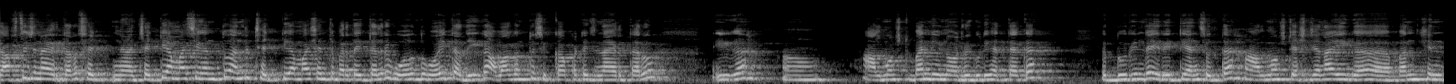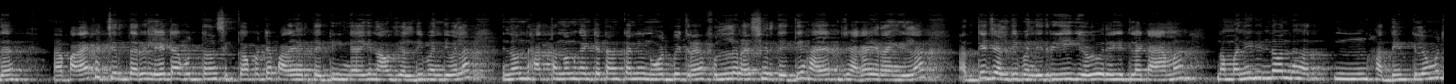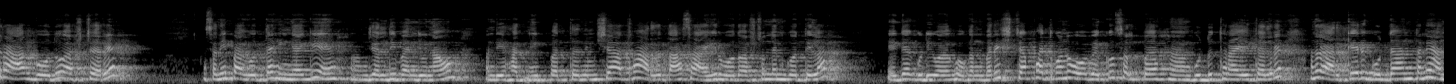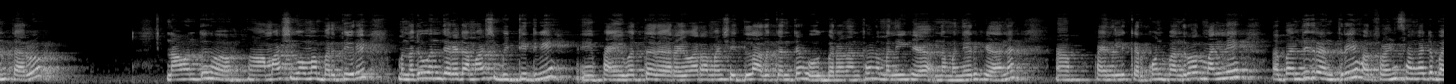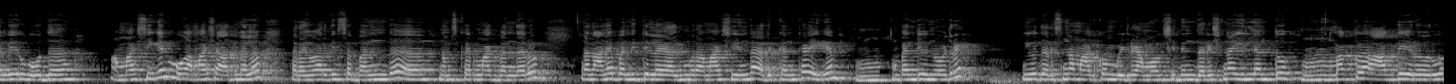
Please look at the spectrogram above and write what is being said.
ಜಾಸ್ತಿ ಜನ ಇರ್ತಾರೆ. ಚಟ್ ಚಟ್ಟಿ ಅಮಾಸಿಗಂತೂ ಅಂದರೆ ಚಟ್ಟಿ ಅಮಾಸಿ ಅಂತ ಬರ್ತೈತಲ್ರಿ ಹೋದ್ ಹೋಯ್ತದ. ಈಗ ಅವಾಗಂತೂ ಸಿಕ್ಕಾಪಟ್ಟೆ ಜನ ಇರ್ತಾರೆ. ಈಗ ಆಲ್ಮೋಸ್ಟ್ ಬಂದೀವಿ ನೋಡ್ರಿ ಗುಡಿ ಹತ್ತಾಕ ದೂರಿಂದ ಈ ರೀತಿ ಅನಿಸುತ್ತೆ. ಆಲ್ಮೋಸ್ಟ್ ಎಷ್ಟು ಜನ ಈಗ ಬಂದ ಹಿಂದ ಪಾಳ್ಯಕ್ಕೆ ಹಚ್ಚಿರ್ತಾರೆ ಲೇಟ್ ಆಗ್ಬಿಡ್ತಾನೆ ಸಿಕ್ಕಾಪಟ್ಟೆ ಪಾಳ್ಯ ಇರ್ತೈತಿ. ಹಿಂಗಾಗಿ ನಾವು ಜಲ್ದಿ ಬಂದೀವಲ್ಲ. ಇನ್ನೊಂದು ಹತ್ತು ಹನ್ನೊಂದು ಗಂಟೆ ತನಕ ನೀವು ನೋಡಿಬಿಟ್ರೆ ಫುಲ್ ರಶ್ ಇರ್ತೈತಿ. ಹಾಯಕ್ಕೆ ಜಾಗ ಇರೋಂಗಿಲ್ಲ. ಅದಕ್ಕೆ ಜಲ್ದಿ ಬಂದಿದ್ರಿ. ಈಗ ಏಳುವರೆಗೆ ಇತ್ತಲ್ಲ ಟೈಮ್ ನಮ್ಮ ಮನೆಯಿಂದ ಒಂದು ಹತ್ತು ಹದಿನೈದು ಕಿಲೋಮೀಟ್ರ್ ಆಗ್ಬೋದು ಅಷ್ಟೇ ರೀ. ಸಮೀಪ ಆಗುತ್ತೆ. ಹೀಗಾಗಿ ಜಲ್ದಿ ಬಂದೀವಿ ನಾವು. ಒಂದು ಹದ್ ಇಪ್ಪತ್ತು ನಿಮಿಷ ಅಥವಾ ಅರ್ಧ ತಾಸು ಆಗಿರ್ಬೋದು. ಅಷ್ಟೊಂದೇನು ಗೊತ್ತಿಲ್ಲ. ಈಗ ಗುಡಿ ಒಳಗೆ ಹೋಗೋಣ ಬರೀ ಸ್ಟೆಪ್ ಹತ್ಕೊಂಡು ಹೋಗ್ಬೇಕು. ಸ್ವಲ್ಪ ಗುಡ್ಡ ಥರ ಐತಲ್ರಿ ಅಂದರೆ ಅರ್ಕೇರಿ ಗುಡ್ಡ ಅಂತಲೇ ಅಂತಾರು. ನಾವಂತೂ ಅಮಾಸಿಗೊಮ್ಮೆ ಬರ್ತೀವಿ ರೀ ನಡು ಎರಡು ಅಮಾಶಿ ಬಿಟ್ಟಿದ್ವಿ. ಇವತ್ತು ರವಿವಾರ ಅಮಾಶಿ ಇತ್ತಲ್ಲ ಅದಕ್ಕಂತ ಹೋಗಿ ಬರೋಣ ಅಂತ ನಮ್ಮ ಮನೆಗೆ ನಮ್ಮ ಮನೆಯವ್ರಿಗೆ ಹೇಳೋಣ ಫೈನಲಿ ಕರ್ಕೊಂಡು ಬಂದರು. ಅವ್ರು ಮೊನ್ನೆ ಬಂದಿದ್ರಂತ್ರಿ. ಅವ್ರ ಫ್ರೆಂಡ್ಸ್ ಸಂಗಟ ಬಂದಿದ್ರು ಹೋದ ಅಮಾಸಿಗೆ ಹೋ ಅಮಾಸೆ ಆದಮೇಲೆ ರವಿವಾರ ದಿವಸ ಬಂದು, ನಮಸ್ಕಾರ ಮಾಡಿ ಬಂದರು. ನಾನೇ ಬಂದಿದ್ದಿಲ್ಲ ಎರಡು ಮೂರು ಅಮಾಶಿಯಿಂದ, ಅದಕ್ಕಂತ ಈಗ ಬಂದೀವಿ ನೋಡ್ರಿ. ನೀವು ದರ್ಶನ ಮಾಡ್ಕೊಂಬಿಡ್ರಿ ಅಮಾವಾಸ್ಯ ದಿನ ದರ್ಶನ. ಇಲ್ಲಂತೂ ಮಕ್ಕಳು ಆಗದೆ ಇರೋರು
